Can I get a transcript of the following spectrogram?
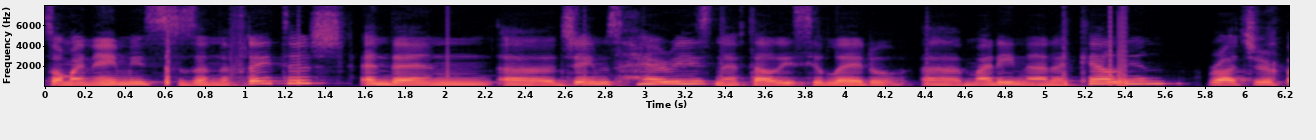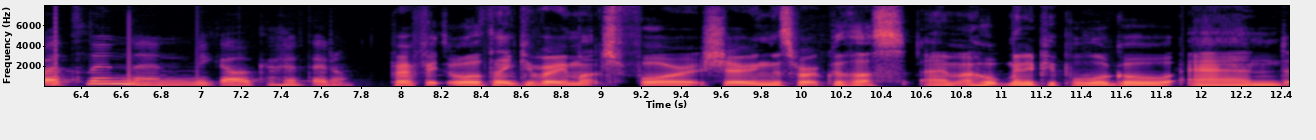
So my name is Susana Freitas, and then uh, James Harris, Neftali Sillero, uh, Marine Arakelyan, Roger Butlin, and Miguel Carretero. Perfect. Well, thank you very much for sharing this work with us. Um, I hope many people will go and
